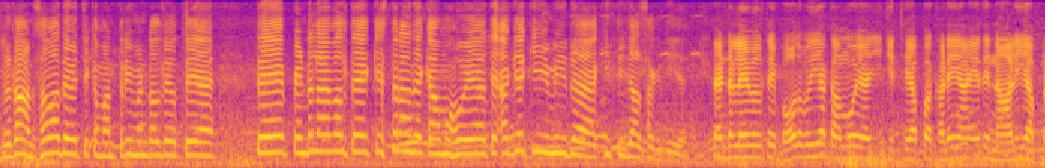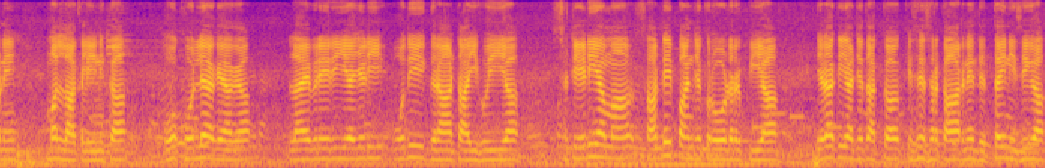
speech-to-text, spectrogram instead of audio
ਵਿਧਾਨ ਸਭਾ ਦੇ ਵਿੱਚ ਇੱਕ ਮੰਤਰੀ ਮੰਡਲ ਦੇ ਉੱਤੇ ਹੈ। ਤੇ ਪਿੰਡ ਲੈਵਲ ਤੇ ਕਿਸ ਤਰ੍ਹਾਂ ਦੇ ਕੰਮ ਹੋਏ ਆ ਤੇ ਅੱਗੇ ਕੀ ਉਮੀਦ ਹੈ ਕੀਤੀ ਜਾ ਸਕਦੀ ਹੈ? ਪਿੰਡ ਲੈਵਲ ਤੇ ਬਹੁਤ ਵਧੀਆ ਕੰਮ ਹੋਇਆ ਜੀ, ਜਿੱਥੇ ਆਪਾਂ ਖੜੇ ਆ ਇਹਦੇ ਨਾਲ ਹੀ ਆਪਣੇ ਮਹੱਲਾ ਕਲੀਨਿਕ ਆ, ਉਹ ਖੋਲ੍ਹਿਆ ਗਿਆ ਗਾ। ਲਾਇਬ੍ਰੇਰੀ ਆ ਜਿਹੜੀ, ਉਹਦੀ ਗ੍ਰਾਂਟ ਆਈ ਹੋਈ ਆ। ਸਟੇਡੀਅਮ ਆ 5.5 ਕਰੋੜ ਰੁਪਈਆ, ਜਿਹੜਾ ਕਿ ਅੱਜ ਤੱਕ ਕਿਸੇ ਸਰਕਾਰ ਨੇ ਦਿੱਤਾ ਹੀ ਨਹੀਂ ਸੀਗਾ।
